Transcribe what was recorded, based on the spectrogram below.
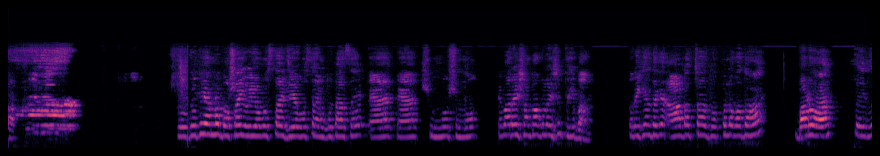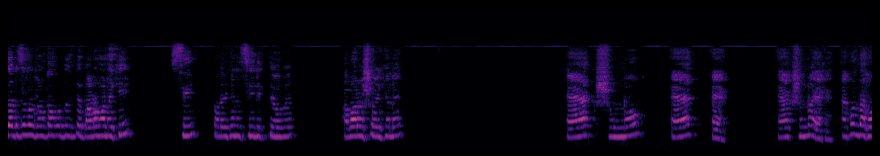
আট। তো যদি আমরা বসাই ওই অবস্থায়, যে অবস্থায় অঙ্কটা আছে, এক এক, শূন্য শূন্য, এবার এই সংখ্যাগুলো হিসেব থেকে বাদ। তো এখানে থেকে আট আর চার যোগ করলে কত হয়? বারো হয়। তো এক্সাক্টেশনাল সংখ্যা পদ্ধতিতে বারো মানে কি? সি তাহলে এখানে সি লিখতে হবে। আবার আসো এখানে। এক, শূন্য, এক এক। এক, শূন্য, এক এক। এখন দেখো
